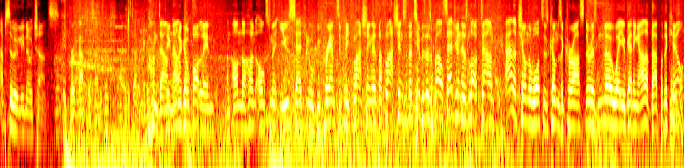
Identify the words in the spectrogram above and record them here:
Absolutely no chance. They broke that percentage. That has definitely gone down They now. want to go bot lane. And on the hunt, ultimate use, Sedrion will be preemptively flashing. There's the flash into the Tibbers as well. Sedrion is locked down, and the Chum the Waters comes across. There is no way you're getting out of that, but the kill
